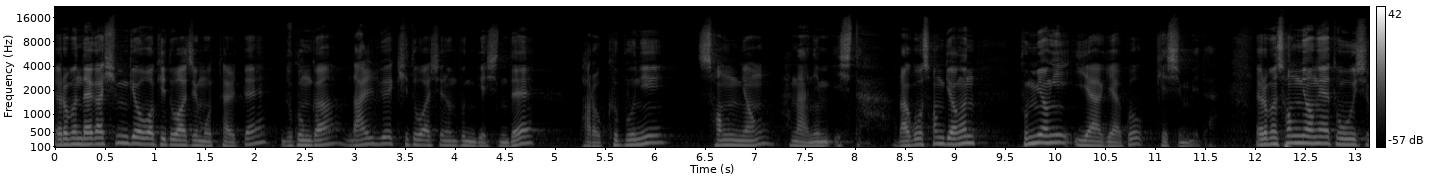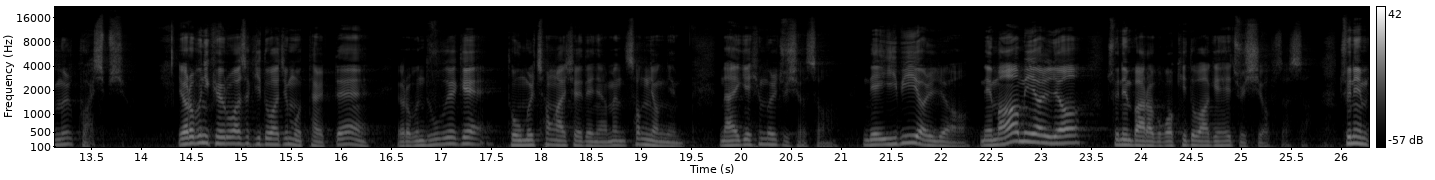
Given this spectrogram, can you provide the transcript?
여러분 내가 힘겨워 기도하지 못할 때 누군가 날 위해 기도하시는 분 계신데 바로 그분이 성령 하나님이시다라고 성경은 분명히 이야기하고 계십니다. 여러분 성령의 도우심을 구하십시오. 여러분이 괴로워서 기도하지 못할 때 여러분 누구에게 도움을 청하셔야 되냐면 성령님 나에게 힘을 주셔서 내 입이 열려 내 마음이 열려 주님 바라보고 기도하게 해 주시옵소서. 주님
